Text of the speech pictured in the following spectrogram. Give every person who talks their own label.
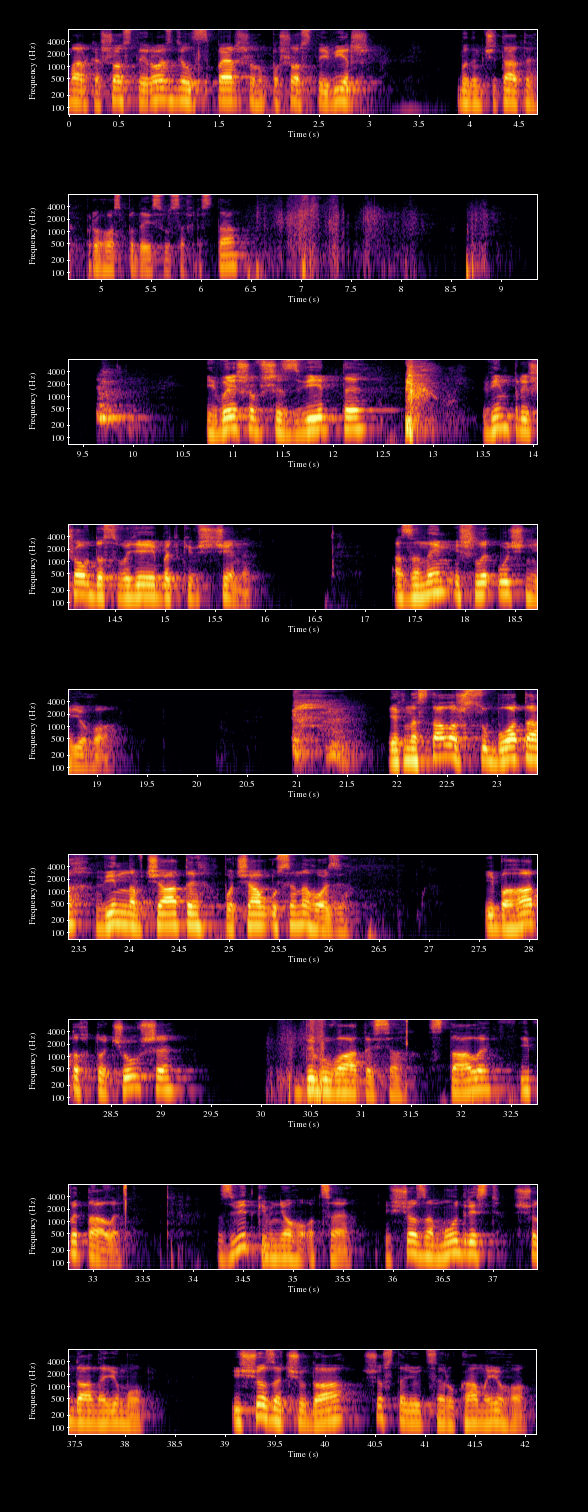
Speaker 1: Марка, 6 розділ з 1 по 6 вірш. Будемо читати про Господа Ісуса Христа. І вийшовши звідти, він прийшов до своєї батьківщини, а за ним ішли учні його. Як настала ж субота, він навчати почав у синагозі. І багато хто, чувши, дивуватися, стали і питали, звідки в нього оце, і що за мудрість, що дана йому, і що за чуда, що стаються руками його.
